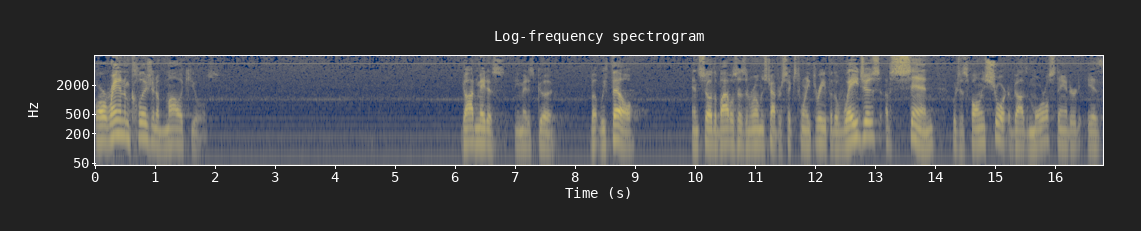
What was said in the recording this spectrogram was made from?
or a random collision of molecules. God made us, He made us good, but we fell. And so the Bible says in Romans chapter 6, 23, for the wages of sin, which is falling short of God's moral standard, is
